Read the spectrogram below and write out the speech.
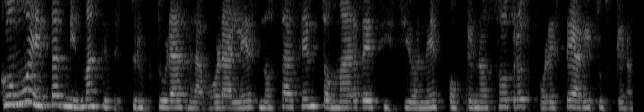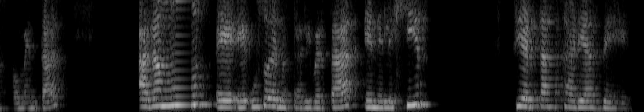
¿cómo estas mismas estructuras laborales nos hacen tomar decisiones o que nosotros, por este hábitus que nos comentas, hagamos eh, eh, uso de nuestra libertad en elegir ciertas áreas de,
